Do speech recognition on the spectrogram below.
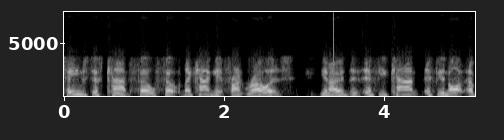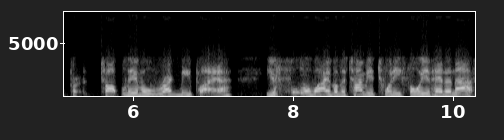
Teams just can't fill, fill. They can't get front rowers. You know, if you can't, if you're not a top level rugby player, you fall away. By the time you're 24, you've had enough.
